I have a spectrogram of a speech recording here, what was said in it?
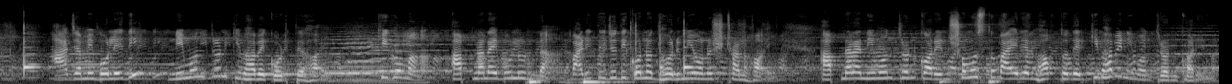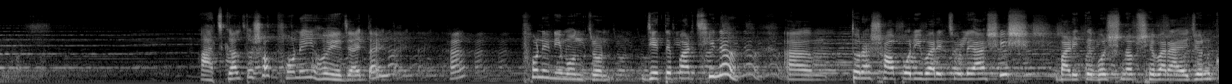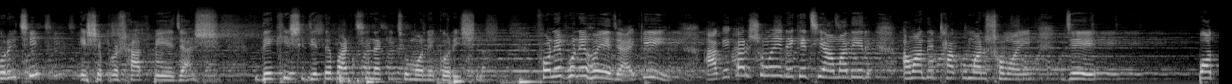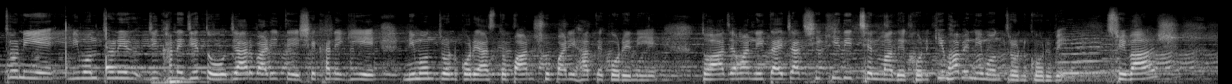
আজ আমি বলে দিই নিমন্ত্রণ কীভাবে করতে হয়? কি গো মা আপনারাই বলুন না বাড়িতে যদি কোনো ধর্মীয় অনুষ্ঠান হয় আপনারা নিমন্ত্রণ করেন সমস্ত বাইরের ভক্তদের কীভাবে নিমন্ত্রণ করেন? আজকাল তো সব ফোনেই হয়ে যায় তাই না? হ্যাঁ? ফোনে নিমন্ত্রণ। যেতে পারছি না। তোরা সপরিবারে চলে আসিস বাড়িতে বৈষ্ণব সেবার আয়োজন করেছি এসে প্রসাদ পেয়ে যাস। দেখিস, যেতে পারছি না, কিছু মনে করিস না। ফোনে ফোনে হয়ে যায় কি? আগেকার সময়ে দেখেছি আমাদের আমাদের ঠাকুমার সময় যে পত্র নিয়ে নিমন্ত্রণের যেখানে যেত, যার বাড়িতে সেখানে গিয়ে নিমন্ত্রণ করে আসতো, পান সুপারি হাতে করে নিয়ে। তো আজ আমার নিতাই চাঁদ শিখিয়ে দিচ্ছেন, মা দেখুন, কীভাবে নিমন্ত্রণ করবে? শ্রীবাস,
